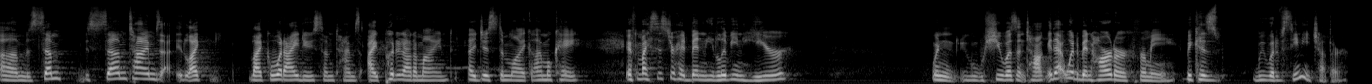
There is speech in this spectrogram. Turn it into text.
Um, some sometimes like like what I do sometimes I put it out of mind. I just am like I'm okay. If my sister had been living here when she wasn't talking, that would have been harder for me because we would have seen each other.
